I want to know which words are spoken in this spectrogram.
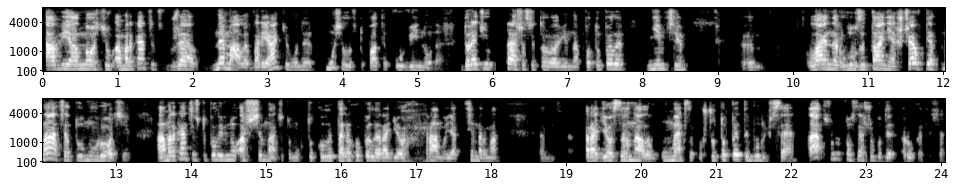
авіаносців. Американців вже не мали варіантів. Вони мусили вступати у війну. До речі, Перша світова війна потопили німці е, лайнер Лузитанія ще в 15-му році. А американці вступили в війну аж в 17-му, то коли перехопили радіограму, як Цімерман ем, радіосигналів у Мексику, що топити будуть все, абсолютно все, що буде рухатися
